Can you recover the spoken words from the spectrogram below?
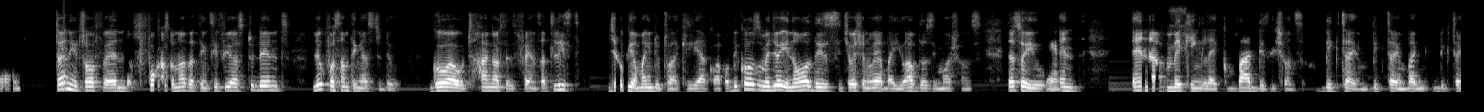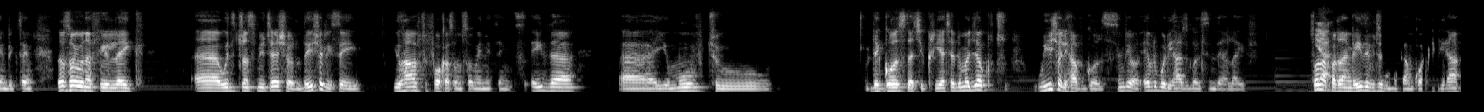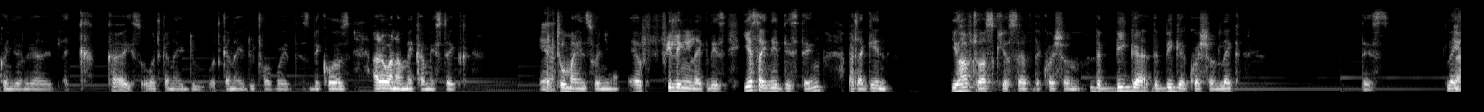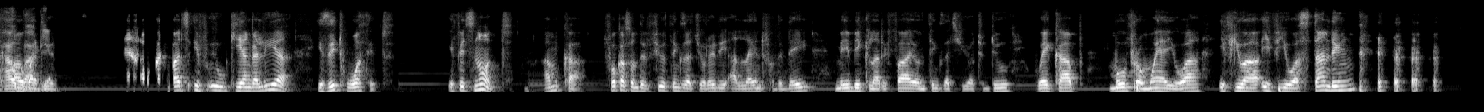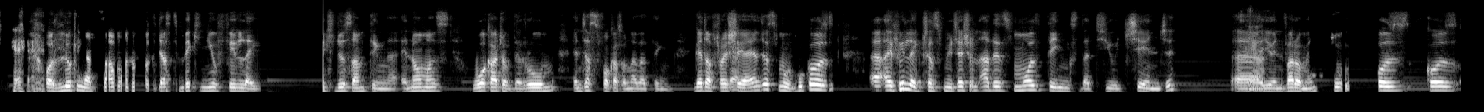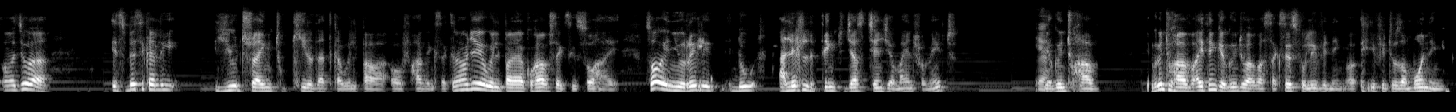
uh, turn it off, and focus on other things. If you're a student, look for something else to do. Go out, hang out with friends. At least jump your mind to akili yako hapo. Because umejua in all these situations whereby you have those emotions, that's where you Yeah. end end up making like bad decisions, big time, big time, big, big time, big time. That's why when I feel like uh, with transmutation, they usually say you have to focus on so many things. Either uh, you move to the goals that you created. We usually have goals, si ndio? Everybody has goals in their life. So Yeah. unapatanga hizi vitu zimekam kwa akili yako and you're like, okay, so what can I do? What can I do to avoid this? Because I don't want to make a mistake. Yeah. Two minds when you're feeling like this. Yes, I need this thing, but again, you have to ask yourself the question, the bigger, the bigger question, like this, like Yeah, how bad, you. But if ukiangalia, is it worth it? If it's not, amka, focus on the few things that you already aligned for the day. Maybe clarify on things that you are to do. Wake up, move from where you are. If you are, if you are standing or looking at someone who's just making you feel like to do something enormous, walk out of the room and just focus on another thing. Get a fresh Yeah. air and just move because uh, I feel like transmutation are the small things that you change uh, Yeah. your environment too. Because because unajua it's basically you trying to kill that willpower of having sex. And unajua your willpower to have sex is so high. So when you really do a little thing to just change your mind from it, Yeah. you're going to have you're going to have I think you're going to have a successful evening or if it was a morning.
